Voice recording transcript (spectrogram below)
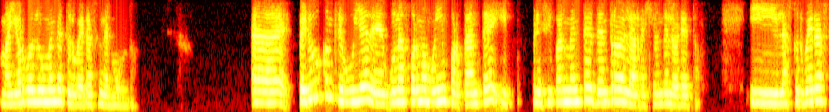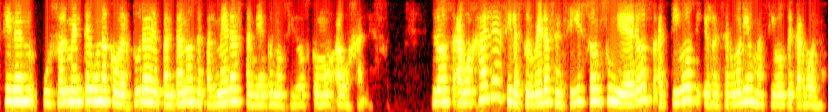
mayor volumen de turberas en el mundo. Eh, Perú contribuye de una forma muy importante y principalmente dentro de la región de Loreto. Y las turberas tienen usualmente una cobertura de pantanos de palmeras, también conocidos como aguajales. Los aguajales y las turberas en sí son sumideros activos y reservorios masivos de carbono.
